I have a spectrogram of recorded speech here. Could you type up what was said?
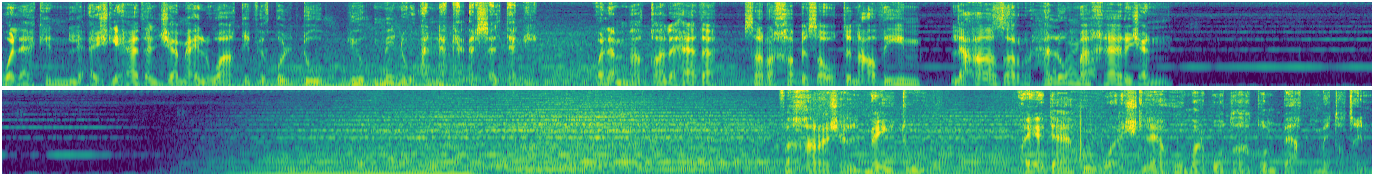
ولكن لأجل هذا الجمع الواقف قلت ليؤمنوا أنك أرسلتني. ولما قال هذا صرخ بصوت عظيم لعازر هلم خارجا. فخرج الميت ويداه ورجلاه مربوطات باقمطة.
